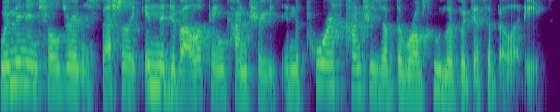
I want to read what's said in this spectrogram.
women and children, especially in the developing countries, in the poorest countries of the world who live with disabilities.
